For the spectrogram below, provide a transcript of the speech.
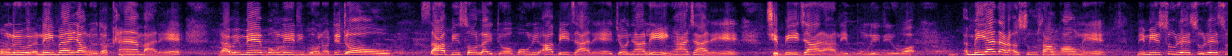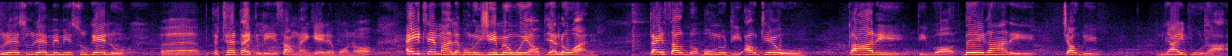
ပုံလေးတို့အနေပန်းရောက်နေတော့ခံရပါတယ်ဒါပေမဲ့ပုံလေးဒီပုံတော့တစ်တော်စပြီးဆော့လိုက်တော့ပုံလေးအားပေးကြတယ်ကြော်ညာလေးတွေငားကြတယ်ချစ်ပေးကြတာနေပုံလေးဒီလိုပေါ့အမေရတာတော့အဆူဆောင်ကောင်းတယ်မေမေစုတယ်စုတယ်စုတယ်စုတယ်မေမေစုခဲ့လို့အဲတစ်ထက်တိုက်ကလေးစောင့်နိုင်ခဲ့တယ်ပေါ့နော်အဲ့ဒီထဲမှာလည်းပုံလို့ရေမဝင်အောင်ပြန်လုပ်ရတယ်တိုက်ဆောက်တော့ပုံလို့ဒီအောက်ထဲကို ကားတွေဒီပေါ့သဲကားတွေကြောက်တွေအများကြီးဖို့ထား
